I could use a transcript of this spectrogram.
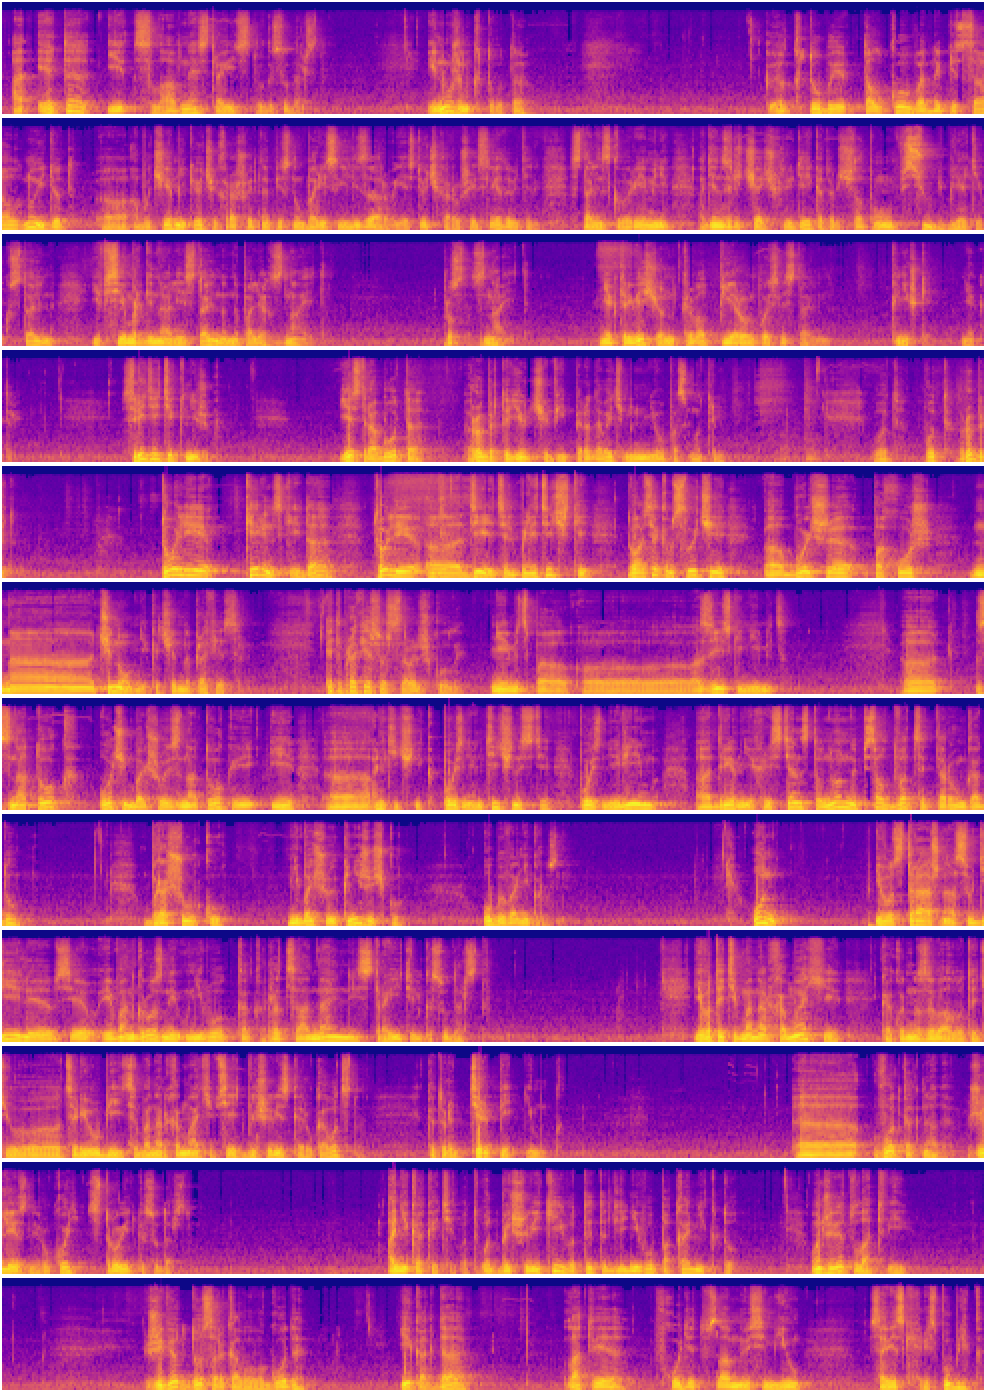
а это и славное строительство государства. И нужен кто-то, кто бы толково написал, ну, идет об учебнике, очень хорошо это написано у Бориса Елизарова. Есть очень хороший исследователь сталинского времени, один из редчайших людей, который читал, по-моему, всю библиотеку Сталина, и все маргиналии Сталина на полях знает. Просто знает. Некоторые вещи он открывал первым после Сталина. Книжки некоторые. Среди этих книжек есть работа Роберта Юрьевича Виппера. Давайте мы на него посмотрим. Вот. Вот Роберт, то ли Керенский, да, то ли э, деятель политический, но во всяком случае э, больше похож на чиновника, чем на профессора. Это профессор старой школы, немец по э, азийский немец, э, знаток очень большой знаток и, и э, античник, поздней античности, поздний Рим, э, древнее христианство. Но он написал в 22 году брошюрку, небольшую книжечку об Иване Грозном. Он, его страшно осудили, все, Иван Грозный у него как рациональный строитель государства. И вот эти монархомахи, как он называл вот эти цареубийцы, монархомахи, все эти большевистское руководство, которое терпеть не мог. Э, вот как надо, железной рукой строить государство. А не как эти. Вот, вот большевики, вот это для него пока никто. Он живет в Латвии. Живет до сорокового года. И когда Латвия входит в славную семью советских республик.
